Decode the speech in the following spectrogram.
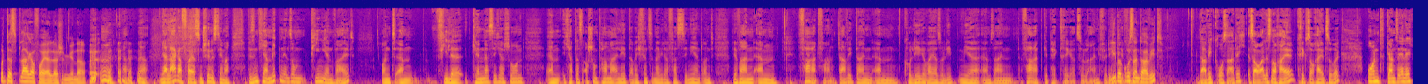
und das Lagerfeuer löschen, genau. Mhm, ja, ja. ja, Lagerfeuer ist ein schönes Thema. Wir sind ja mitten in so einem Pinienwald Und ähm, viele kennen das sicher schon. Ähm, ich habe das auch schon ein paar Mal erlebt, aber ich finde es immer wieder faszinierend. Und wir waren ähm, Fahrradfahren. David, dein ähm, Kollege, war ja so lieb, mir ähm, seinen Fahrradgepäckträger zu leihen. Für den Lieber T5. Gruß an David. David, großartig. Ist auch alles noch heil, kriegst auch heil zurück. Und ganz ehrlich,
